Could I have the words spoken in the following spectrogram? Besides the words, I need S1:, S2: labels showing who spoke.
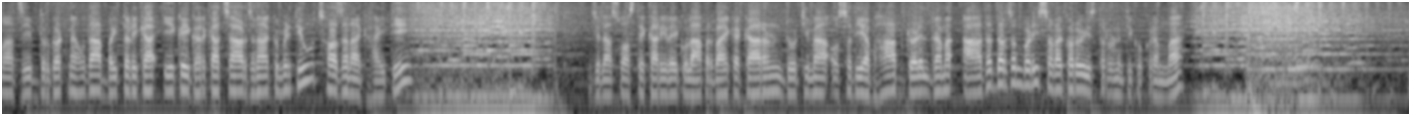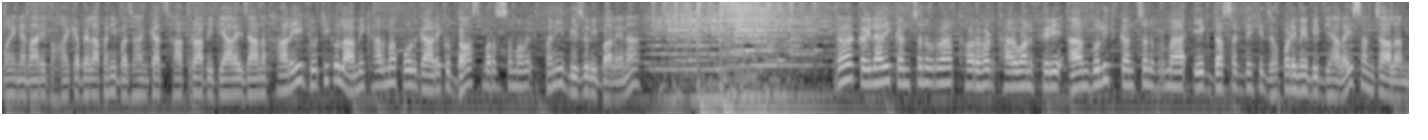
S1: भारतमा जीव दुर्घटना हुँदा बैतडीका एकै घरका चारजनाको मृत्यु छ जना घाइते। जिल्ला स्वास्थ्य कार्यालयको लापरवाहीका कारण डोटीमा औषधि अभाव डडेलद्रामा आधा दर्जन बढ़ी सड़कहरू स्तरोन्नतिको क्रममा। महिनामारी भएका बेला पनि बझाङका छात्रा विद्यालय जान थाले। डोटीको लामीखालमा पोल गाडेको दस वर्षसम्म पनि बिजुली बलेन। र कैलाली कञ्चनपुरमा थरहर थारूवान फेरि आन्दोलित कञ्चनपुरमा एक दशकदेखि झोपडीमै विद्यालय सञ्चालन।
